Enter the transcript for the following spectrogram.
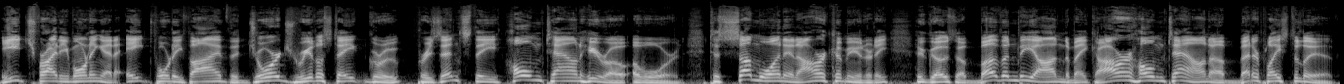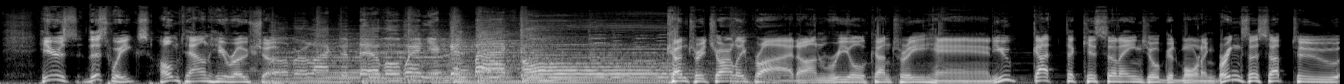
Each Friday morning at 8:45, the George Real Estate Group presents the Hometown Hero Award to someone in our community who goes above and beyond to make our hometown a better place to live. Here's this week's Hometown Hero Show. Country Charley Pride on Real Country, and you got to kiss an angel. Good morning brings us up to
